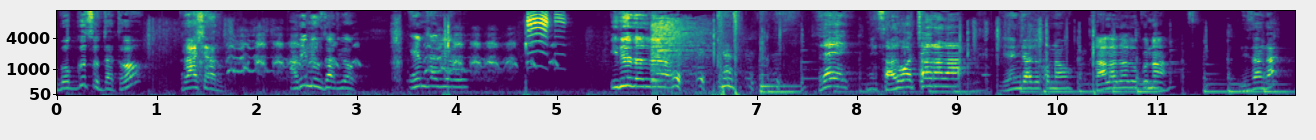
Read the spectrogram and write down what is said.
బొగ్గు శుద్ధతో రాశారు. అది నువ్వు చదివావు. ఏం చదివావు? ఇదే చదివా? రే నీకు చదువు వచ్చారా ఏం చదువుకున్నావు? చాలా చదువుకున్నా. నిజంగా?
